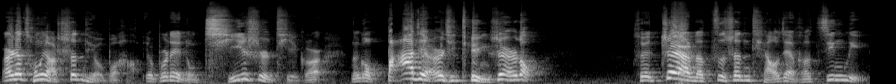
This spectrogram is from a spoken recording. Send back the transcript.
而且从小身体又不好，又不是那种骑士体格，能够拔剑而起、挺身而斗，所以这样的自身条件和经历。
